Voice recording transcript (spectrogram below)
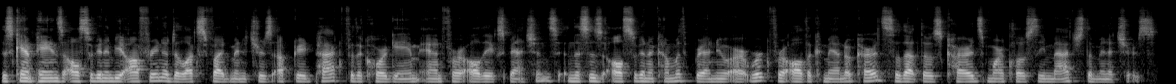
This campaign is also going to be offering a Deluxified Miniatures upgrade pack for the core game and for all the expansions, and this is also going to come with brand new artwork for all the commando cards so that those cards more closely match the miniatures.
